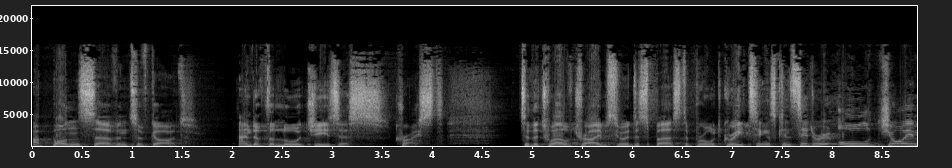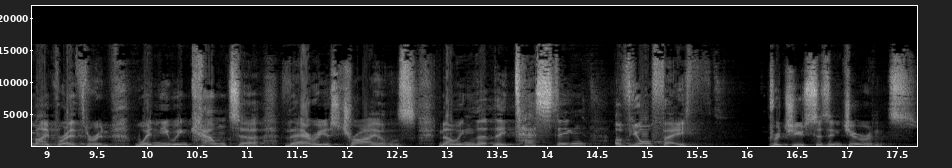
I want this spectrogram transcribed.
a bondservant of God and of the Lord Jesus Christ. To the 12 tribes who are dispersed abroad, greetings. Consider it all joy, my brethren, when you encounter various trials, knowing that the testing of your faith produces endurance.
